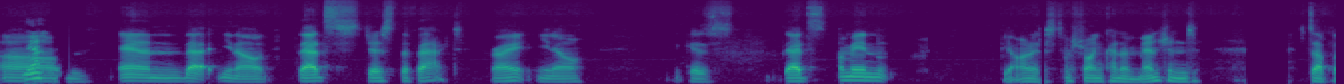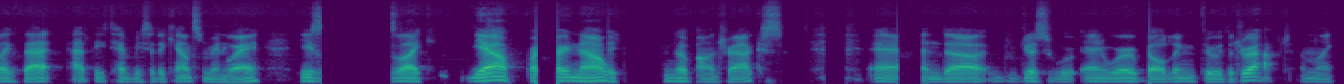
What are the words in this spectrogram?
um, yeah. and that you know that's just the fact, right? You know, because that's I mean, be honest, Armstrong kind of mentioned stuff like that at the Tempe City Council meeting. Anyway, he's like, yeah, right now we can go contracts, and uh, just and we're building through the draft. I'm like,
